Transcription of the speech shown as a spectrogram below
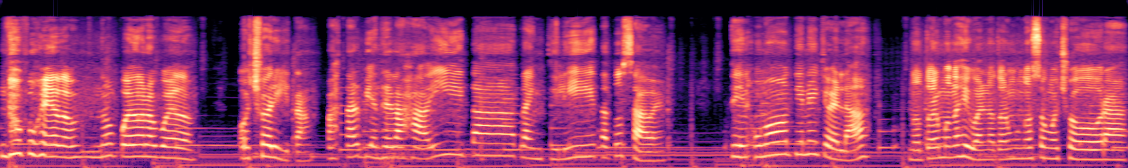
no puedo, no puedo, no puedo. 8 horitas. Para estar bien relajadita, tranquilita, tú sabes. Uno tiene que, ¿verdad? No todo el mundo es igual, no todo el mundo son ocho horas.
